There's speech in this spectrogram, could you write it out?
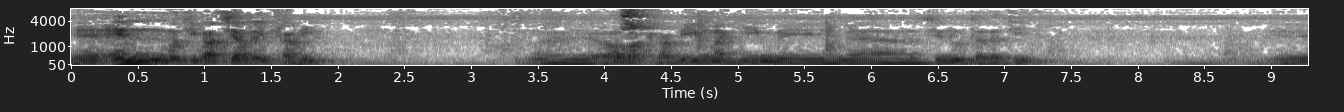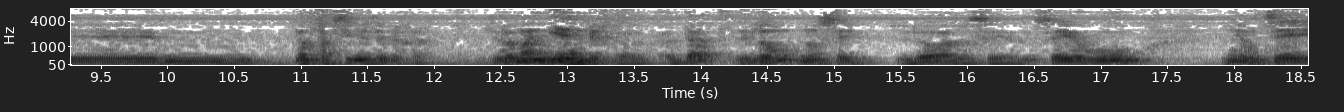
אין מוטיבציה לקרבי. רוב הקרבים מגיעים מהציונות הדתית. לא מחפשים את זה בכלל. זה לא מעניין בכלל. הדת זה לא נושא. זה לא הנושא. הנושא הוא, אני רוצה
